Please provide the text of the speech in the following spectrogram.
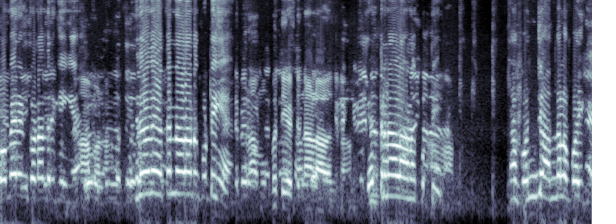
பொமேரியன் கொண்டாந்துருக்கீங்க. இது வந்து எத்தனை நாளான குட்டிங்க? முப்பத்தி எட்டு நாள் ஆகுதுண்ணா எட்டு நாளான குட்டி. நான் கொஞ்சம் அந்தல போய்க்க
